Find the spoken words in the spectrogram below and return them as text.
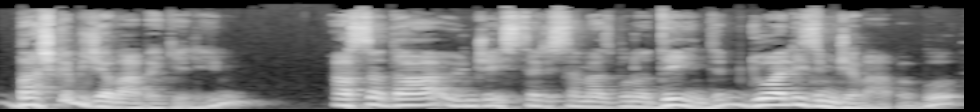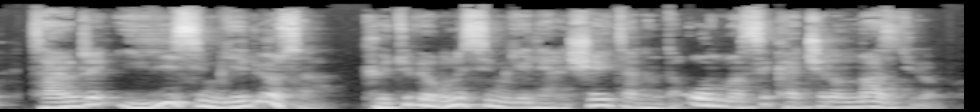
Başka bir cevaba geleyim. Aslında daha önce ister istemez buna değindim. Dualizm cevabı bu. Tanrı iyi simgeliyorsa kötü ve onu simgeleyen şeytanın da olması kaçınılmaz diyor bu.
